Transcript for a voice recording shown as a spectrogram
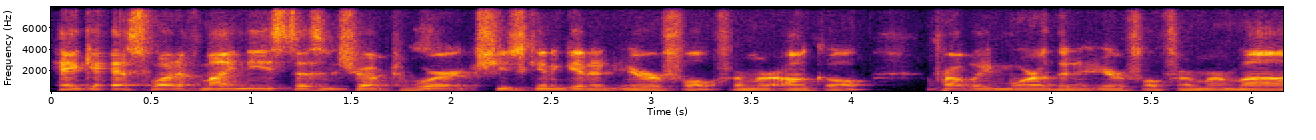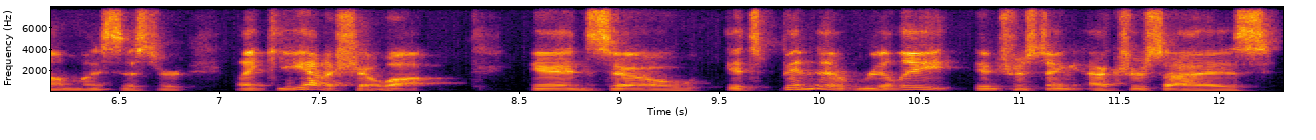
hey, guess what? If my niece doesn't show up to work, she's going to get an earful from her uncle, probably more than an earful from her mom, my sister. Like, you got to show up. And so it's been a really interesting exercise.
